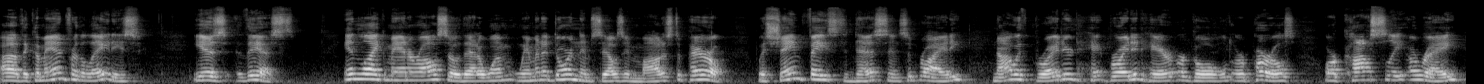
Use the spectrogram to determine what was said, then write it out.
uh, the command for the ladies is this In like manner also, that a woman, women adorn themselves in modest apparel, with shamefacedness and sobriety, not with broidered, broidered hair or gold or pearls or costly array.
